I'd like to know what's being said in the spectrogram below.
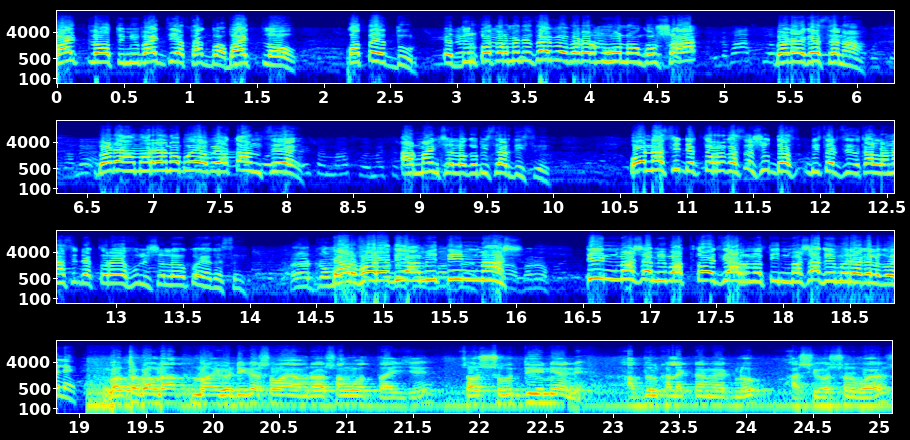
বাইত লো তুমি বাইত দিয়া থাকবা বাইত লো কত এর দূর? এর দূর কথার মধ্যে যাইবা বেড়ার মোহন গোসা। বেড়া গেছে না। বেড়া আমার এনে বইয়া বইয়া কানছে আর মানুষের লগে বিচার দিছে। ও নাসি ডাক্তারের কাছে শুদ্ধ বিচার দিছে কালা নাসি ডাক্তার পুলিশের লগে কয়ে গেছে। তারপরে দিয়ে আমি তিন মাস তিন মাস আমি বাদ করে যার তিন মাস আগে মরে গেল গেলে গতকাল রাত নয় ঘটিকার সময় আমরা সংবাদ পাই যে চরসবুদ্দি ইউনিয়নে আব্দুল খালেক নামে এক লোক, আশি বছর বয়স,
